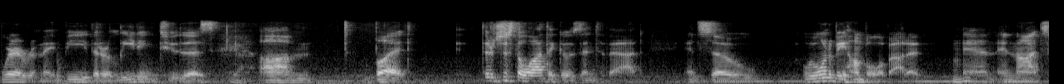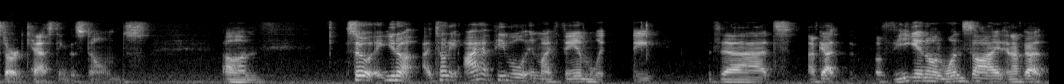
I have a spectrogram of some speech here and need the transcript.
wherever it may be that are leading to this. Yeah. um, but there's just a lot that goes into that. And so we want to be humble about it mm-hmm. and and not start casting the stones. Um, so you know, Tony, I have people in my family that I've got a vegan on one side, and I've got,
